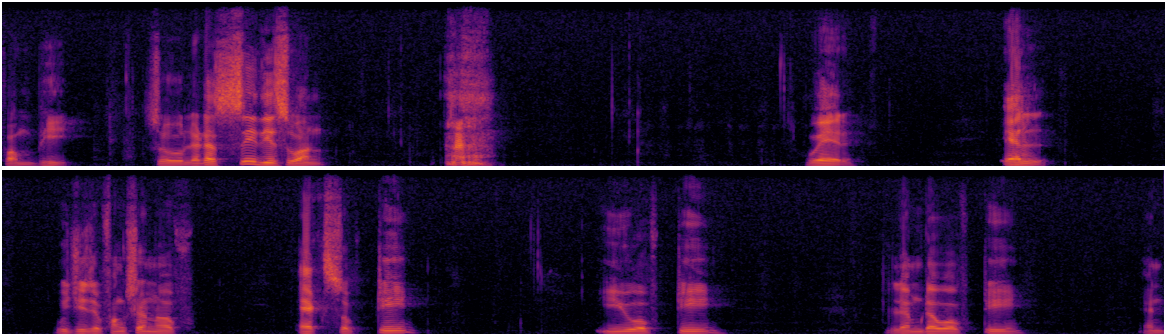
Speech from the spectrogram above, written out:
from V. So, let us see this one where L which is a function of x of t, u of t, lambda of t and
